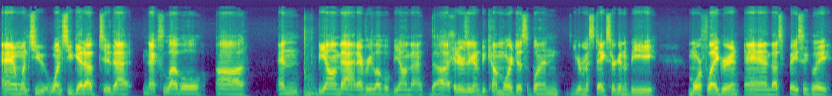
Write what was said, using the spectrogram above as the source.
And once you once you get up to that next level, uh, and beyond that, every level beyond that, uh, hitters are going to become more disciplined. Your mistakes are going to be more flagrant, and that's basically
